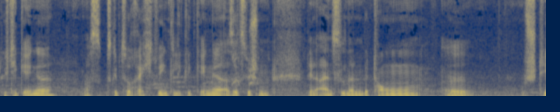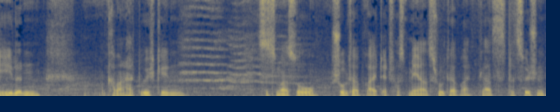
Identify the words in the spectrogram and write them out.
durch die Gänge. Was, es gibt so rechtwinkelige Gänge, also zwischen den einzelnen Betonstelen äh, kann man halt durchgehen. Es ist immer so schulterbreit, etwas mehr als schulterbreit Platz dazwischen,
